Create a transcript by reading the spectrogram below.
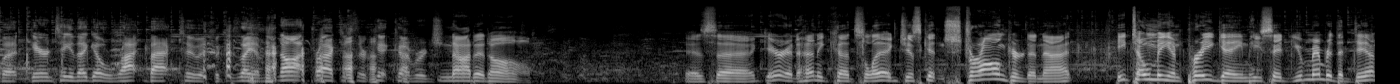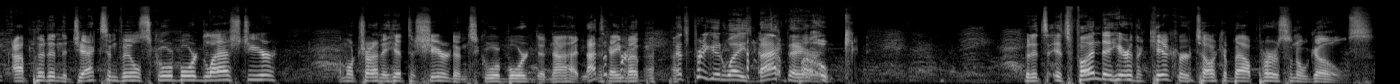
but guarantee they go right back to it because they have not practiced their kick coverage. Not at all. As uh, Garrett Honeycutt's leg just getting stronger tonight. He told me in pregame, he said, You remember the dent I put in the Jacksonville scoreboard last year? I'm going to try to hit the Sheridan scoreboard tonight. That's, Came pretty, up, that's pretty good ways back there. Poke. But it's it's fun to hear the kicker talk about personal goals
